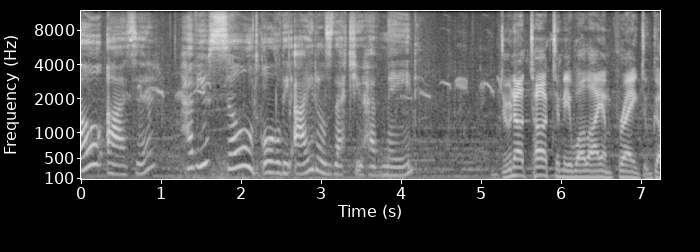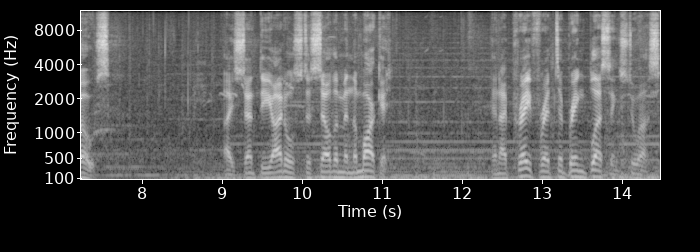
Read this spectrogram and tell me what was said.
Oh, Azar, have you sold all the idols that you have made? Do not talk to me while I am praying to ghosts. I sent the idols to sell them in the market, and I pray for it to bring blessings to us.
